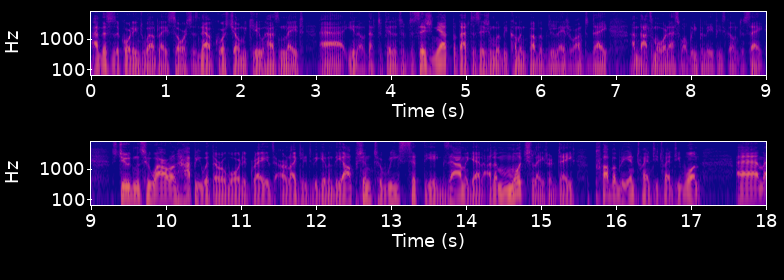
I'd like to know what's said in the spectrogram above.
And this is according to well placed sources. Now, of course, Joe McHugh hasn't made uh, you know that definitive decision yet, but that decision will be coming probably later on today. And that's more or less what we believe he's going to say. Students who are unhappy with their awarded grades are likely to be given the option to resit the exam again at a much later date, probably in 2021. Um,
